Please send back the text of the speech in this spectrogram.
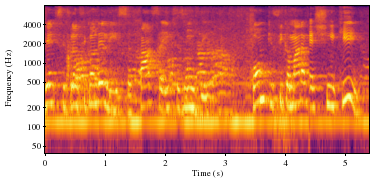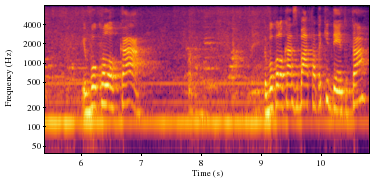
Gente, esse frango fica uma delícia. Faça aí que vocês vão ver. Como que fica maravilhoso aqui. Eu vou colocar... Eu vou colocar as batatas aqui dentro, tá?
